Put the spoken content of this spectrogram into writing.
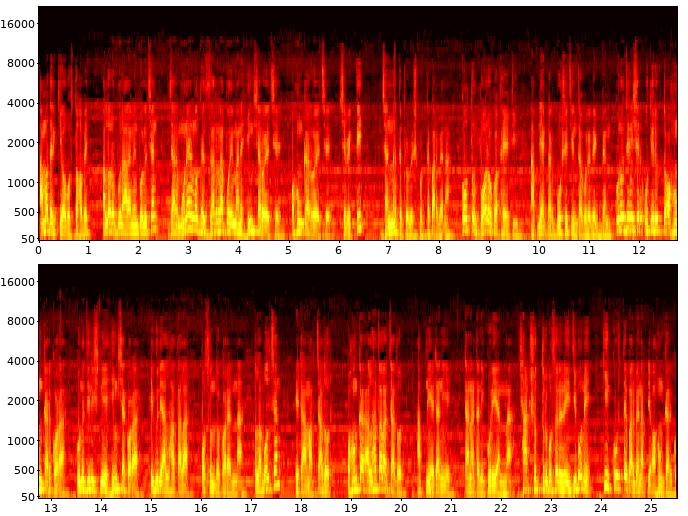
আমাদের কি অবস্থা হবে? আল্লাহ রবুল আলমিন বলেছেন, যার মনের মধ্যে জাররা পরিমাণে হিংসা রয়েছে, অহংকার রয়েছে, সে ব্যক্তি জান্নাতে প্রবেশ করতে পারবে না। কত বড় কথা এটি। আপনি একবার বসে চিন্তা করে দেখবেন। কোন জিনিসের অতিরিক্ত অহংকার করা, কোনো জিনিস নিয়ে হিংসা করা, এগুলি আল্লাহ তালা পছন্দ করেন না। আল্লাহ বলছেন, এটা আমার চাদর। অহংকার আল্লাহ তালার চাদর। আপনি এটা নিয়ে টানাটানি করিয়ান না। ষাট সত্তর বছরের এই জীবনে কি করতে পারবেন আপনি অহংকার করে?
